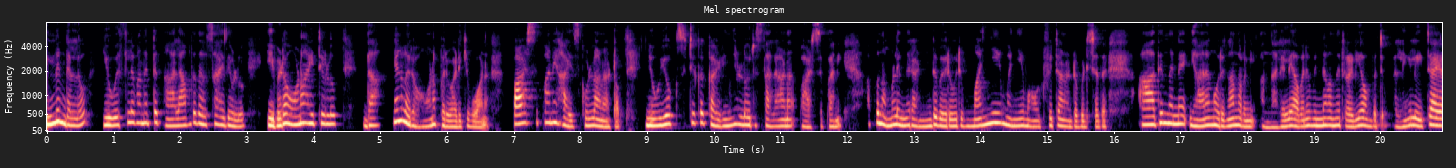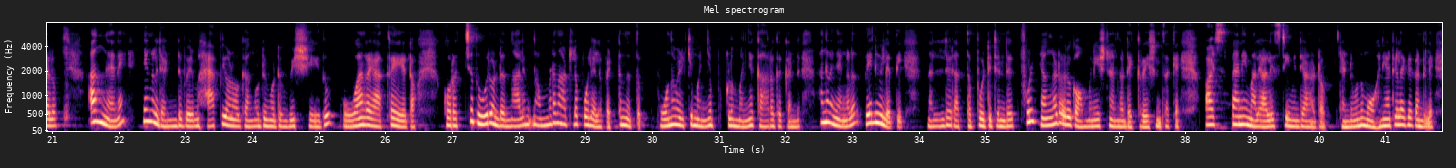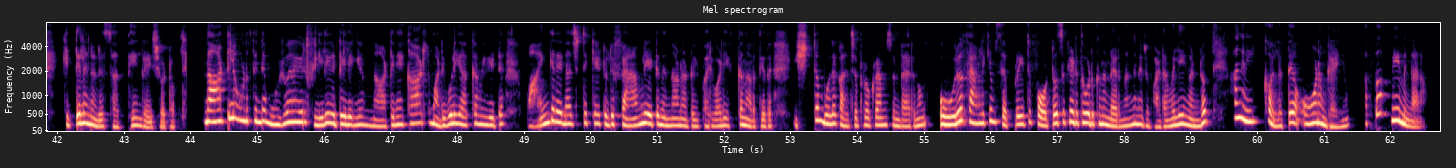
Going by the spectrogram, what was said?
ഇന്നുണ്ടല്ലോ U എസിൽ വന്നിട്ട് നാലാമത്തെ ദിവസമായതേ ഉള്ളൂ. ഇവിടെ ഓണമായിട്ടേ ഉള്ളൂ ദാ ഞങ്ങളൊരു ഓണപ്പരിപാടിക്ക് പോവാണ്. പാഴ്സിപ്പാനി ഹൈസ്കൂളിലാണ് കേട്ടോ. ന്യൂയോർക്ക് സിറ്റി ഒക്കെ കഴിഞ്ഞുള്ള ഒരു സ്ഥലമാണ് പാഴ്സിപ്പാനി. അപ്പോൾ നമ്മൾ ഇന്ന് രണ്ടുപേരും ഒരു മഞ്ഞയും മഞ്ഞയും ഔട്ട്ഫിറ്റാണ് കേട്ടോ പിടിച്ചത്. ആദ്യം തന്നെ ഞാനങ്ങ് ഒരുങ്ങാൻ തുടങ്ങി. എന്നാലല്ലേ അവന് പിന്നെ വന്നിട്ട് റെഡി ആവാൻ പറ്റും. അല്ലെങ്കിൽ ലേറ്റ് ആയാലോ. അങ്ങനെ ഞങ്ങൾ രണ്ടുപേരും ഹാപ്പി ഓണമൊക്കെ അങ്ങോട്ടും ഇങ്ങോട്ടും വിഷ് ചെയ്തു. പോകാൻ യാത്ര കേട്ടോ. കുറച്ച് ദൂരമുണ്ട്. എന്നാലും നമ്മുടെ നാട്ടിലെ പോലെയല്ല. പെട്ടെന്ന് എത്തും. പോകുന്ന വഴിക്ക് മഞ്ഞപ്പൂക്കളും മഞ്ഞ കാറൊക്കെ കണ്ട് അങ്ങനെ ഞങ്ങൾ വെനുവിലെത്തി. നല്ലൊരു അത്തപ്പൂ ഇട്ടിട്ടുണ്ട്. ഫുൾ ഞങ്ങളുടെ ഒരു കോമ്പിനേഷനായിരുന്നു ഡെക്കറേഷൻസ് ഒക്കെ. പാർട്ടിസിപ്പാനി മലയാളീസ് ടീമിന്റെ ആണ് കേട്ടോ. രണ്ട് മൂന്ന് മോഹിനിയാട്ടികളൊക്കെ കണ്ടില്ലേ? കിട്ടില്ലെന്നൊരു സദ്യയും കഴിച്ചു കേട്ടോ. നാട്ടിലെ ഓണത്തിന്റെ മുഴുവനായ ഒരു ഫീൽ കിട്ടിയില്ലെങ്കിലും നാട്ടിനേക്കാട്ടിലും അടിപൊളിയാക്കാൻ വേണ്ടിയിട്ട് ഭയങ്കര എനർജറ്റിക് ആയിട്ട് ഒരു ഫാമിലി ആയിട്ട് നിന്നാണ് കേട്ടോ ഈ പരിപാടിയൊക്കെ നടത്തിയത്. ഇഷ്ടം പോലെ കൾച്ചർ പ്രോഗ്രാംസ് ഉണ്ടായിരുന്നു. ഓരോ ഫാമിലിക്കും സെപ്പറേറ്റ് ഫോട്ടോസൊക്കെ എടുത്തു കൊടുക്കുന്നുണ്ടായിരുന്നു. അങ്ങനെ ഒരു വടംവലിയും കണ്ടു. അങ്ങനെ ഈ കൊല്ലത്തെ ഓണം കഴിഞ്ഞു. അപ്പോൾ വീണ്ടും കാണാം.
